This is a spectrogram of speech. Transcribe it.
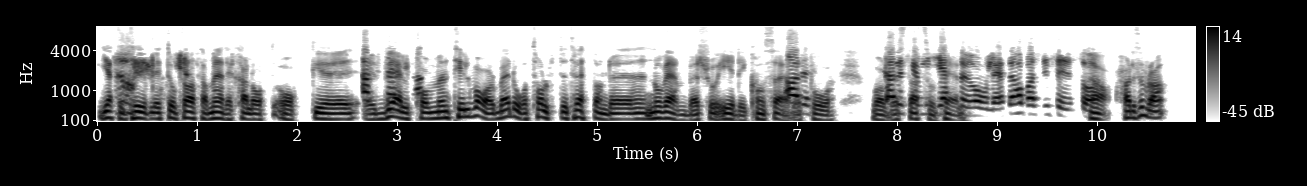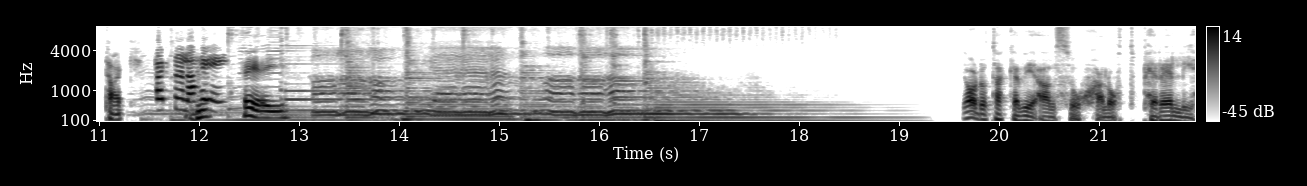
Jättetrevligt att prata med dig Charlotte och eh, välkommen till Varberg då 12-13 november så är det konserter Ja, det- på Ja, Varbergs det ska bli stadshotell. jätteroligt. Jag hoppas vi syns då. Ja, ha det så bra. Tack. Tack snälla, hej! Hej hej! Ja, då tackar vi alltså Charlotte Perelli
